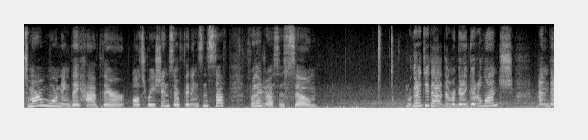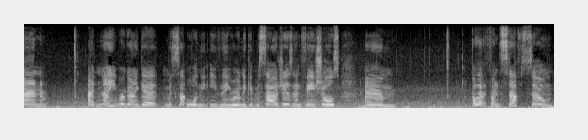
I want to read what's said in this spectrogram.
Tomorrow morning they have their alterations, their fittings and stuff for their dresses. So we're gonna do that. Then we're gonna go to lunch, and then at night we're gonna get well in the evening we're gonna get massages and facials and all that fun stuff. So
